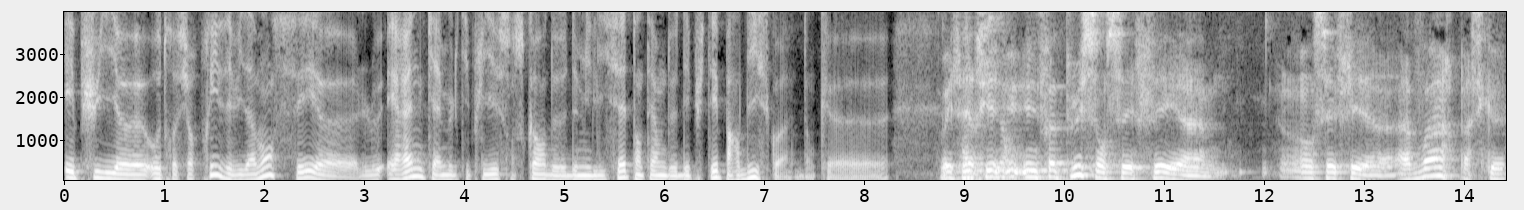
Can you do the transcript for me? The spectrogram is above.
Et puis euh, autre surprise évidemment, c'est euh, le RN qui a multiplié son score de 2017 en termes de députés par 10 quoi. Donc euh, Oui, c'est-à-dire qu'une une fois de plus, on s'est fait, on s'est fait avoir parce que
